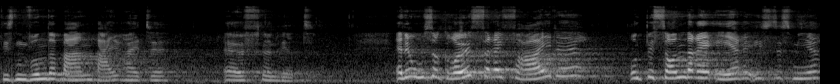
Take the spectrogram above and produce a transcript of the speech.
diesen wunderbaren Ball heute eröffnen wird. Eine umso größere Freude und besondere Ehre ist es mir,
